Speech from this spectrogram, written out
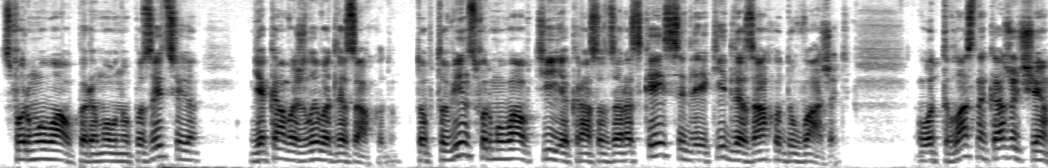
сформував перемовну позицію, яка важлива для Заходу. Тобто він сформував ті якраз от зараз кейси, для які для Заходу важать. От, власне кажучи,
